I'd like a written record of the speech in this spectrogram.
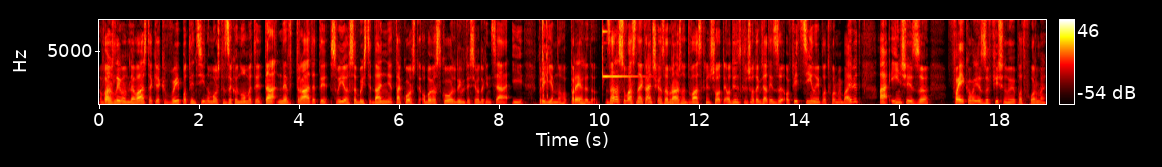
важливим для вас, так як ви потенційно можете зекономити та не втратити свої особисті дані та кошти. Обов'язково додивитися його до кінця і приємного перегляду. Зараз у вас на екранчиках зображено два скріншоти. Один скріншотик взятий з офіційної платформи Bybit, а інший з фейкової, з фішингової платформи,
